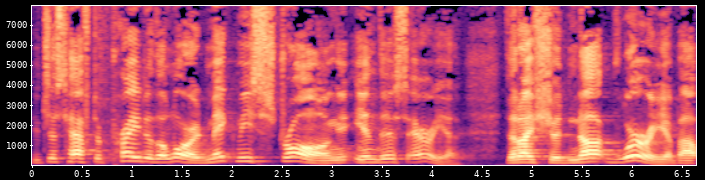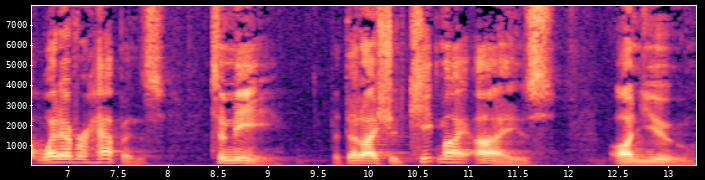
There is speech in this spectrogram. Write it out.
You just have to pray to the Lord, make me strong in this area, that I should not worry about whatever happens to me, but that I should keep my eyes on you.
